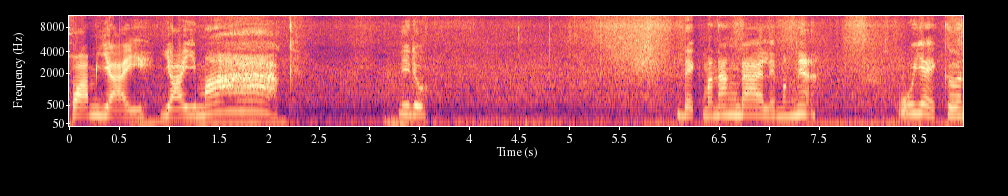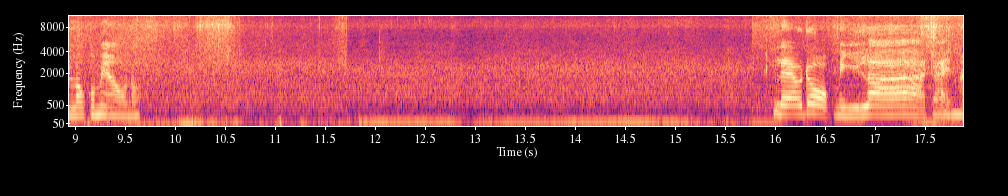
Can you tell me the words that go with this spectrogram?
ความใหญ่ใหญ่มาก นี่ดู เด็กมานั่งได้เลยมั้งเนี่ยอู้ใหญ่เกินเราก็ไม่เอาเนาะ แล้วดอกนี้ล่ะได้ไหม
